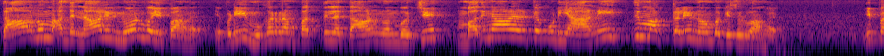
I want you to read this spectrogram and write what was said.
தானும் அந்த நாளில் நோன்பு வைப்பாங்க. எப்படி? முகர்ணம் பத்துல தானும் நோன்பு வச்சு பதினாலு இருக்கக்கூடிய அனைத்து மக்களையும் நோன்பு வைக்க சொல்லுவாங்க. இப்ப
